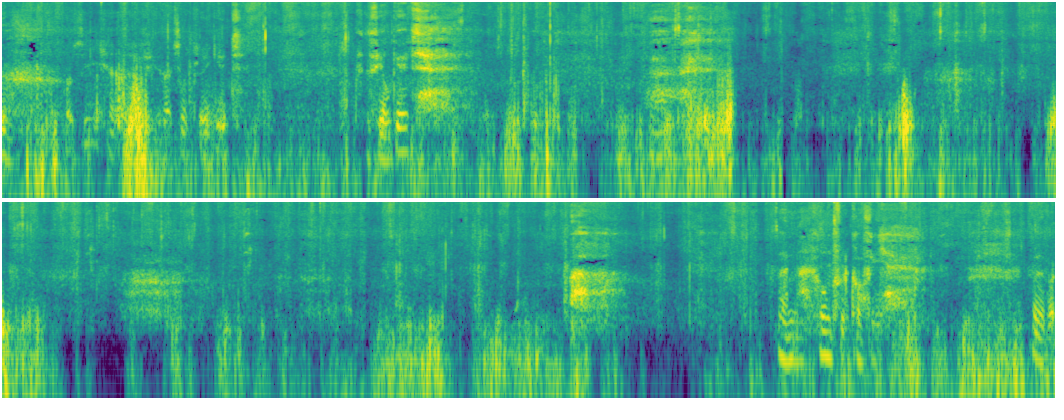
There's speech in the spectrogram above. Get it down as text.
Let's see, uh, actually pretty good. They feel good. Then home for coffee. However,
